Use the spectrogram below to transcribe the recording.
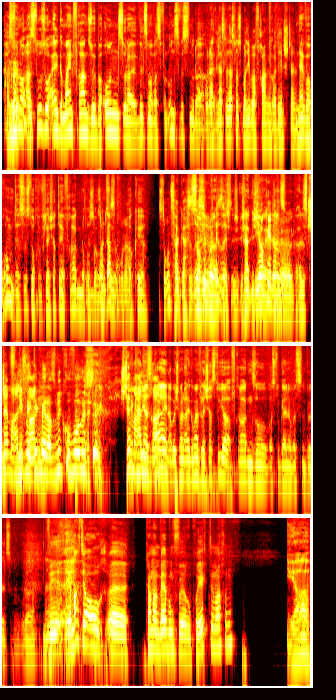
Hast du, noch, hast du so allgemein Fragen so über uns oder willst du mal was von uns wissen? Oder, Oder lass, lass uns mal lieber Fragen über den stellen. Ne, warum? Das ist doch, vielleicht hat er ja Fragen noch ist über unser uns. Gast, Bruder. Okay. Das ist doch unser Gast. Sorry, Das Bruder. Ich, ich, ich halte mich Ja, okay, dann zurück. Alles gut. stell mal alle Gib mir, gib Fragen. mir das Mikrofon. Ich Stell mal Kann ja Fragen. sein, aber ich meine allgemein, vielleicht hast du ja Fragen, so, was du gerne wissen willst. Oder, ne? Wie- Ihr macht ja auch, äh, kann man Werbung für eure Projekte machen? Ja,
